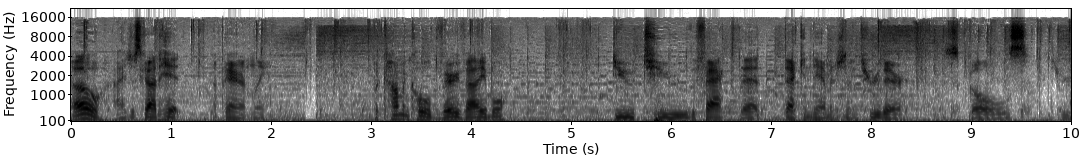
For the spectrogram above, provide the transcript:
Oh, I just got hit, apparently. But Common Cold, very valuable due to the fact that that can damage them through their skulls, through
